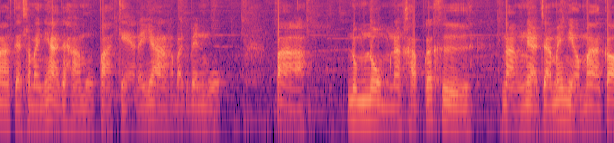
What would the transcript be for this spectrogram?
มากๆ แต่สมัยนี้อาจจะหาหมูป่าแก่ได้ยากครับ อาจจะเป็นหมูป่าหนุ่มๆนะครับ ก็คือหนังเนี่ยจะไม่เหนียวมากก็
